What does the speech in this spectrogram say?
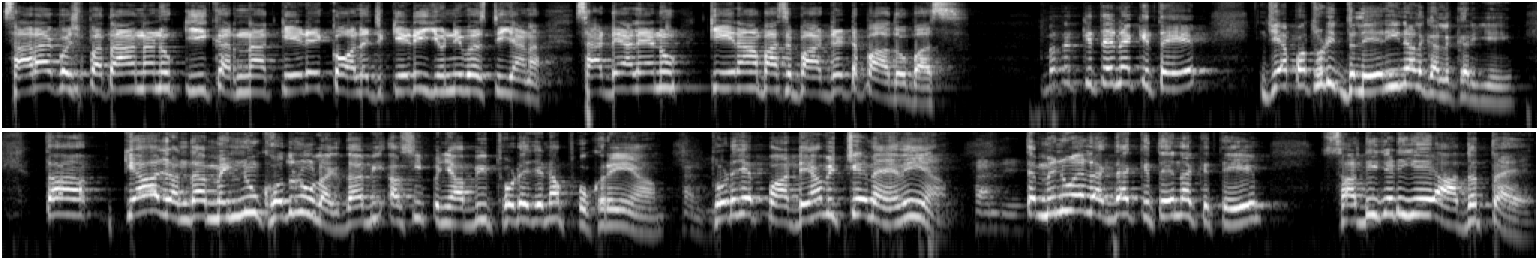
ਸਾਰਾ ਕੁਝ ਪਤਾ ਉਹਨਾਂ ਨੂੰ ਕੀ ਕਰਨਾ ਕਿਹੜੇ ਕਾਲਜ ਕਿਹੜੀ ਯੂਨੀਵਰਸਿਟੀ ਜਾਣਾ। ਸਾਡੇ ਵਾਲਿਆਂ ਨੂੰ ਕੇਰਾਂ ਬਸ ਬਾਰਡਰ ਟਪਾ ਦਿਓ ਬਸ। ਮਤਲਬ ਕਿਤੇ ਨਾ ਕਿਤੇ ਜੇ ਆਪਾਂ ਥੋੜੀ ਦਲੇਰੀ ਨਾਲ ਗੱਲ ਕਰੀਏ ਤਾਂ ਕਿਹਾ ਜਾਂਦਾ ਮੈਨੂੰ ਖੁਦ ਨੂੰ ਲੱਗਦਾ ਵੀ ਅਸੀਂ ਪੰਜਾਬੀ ਥੋੜੇ ਜਿਹੇ ਨਾ ਫੁਕਰੇ ਆ ਥੋੜੇ ਜਿਹੇ ਪਾਡਿਆਂ ਵਿੱਚੇ ਮੈਂ ਵੀ ਆ। ਤੇ ਮੈਨੂੰ ਇਹ ਲੱਗਦਾ ਕਿਤੇ ਨਾ ਕਿਤੇ ਸਾਡੀ ਜਿਹੜੀ ਇਹ ਆਦਤ ਹੈ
